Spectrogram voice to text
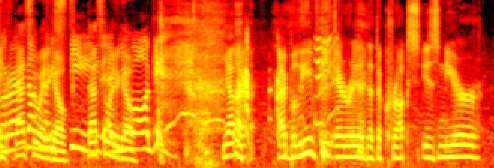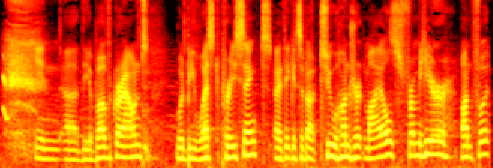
If ride that's the on way to go. Steed, That's the way to and you go. all get Yep. I believe the area that the Crux is near in uh, the above ground would be West Precinct. I think it's about 200 miles from here on foot.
